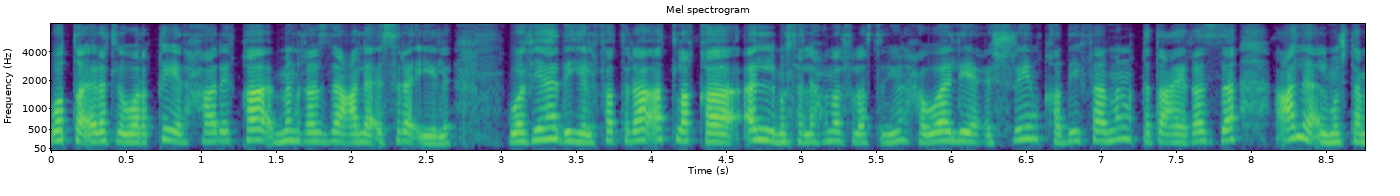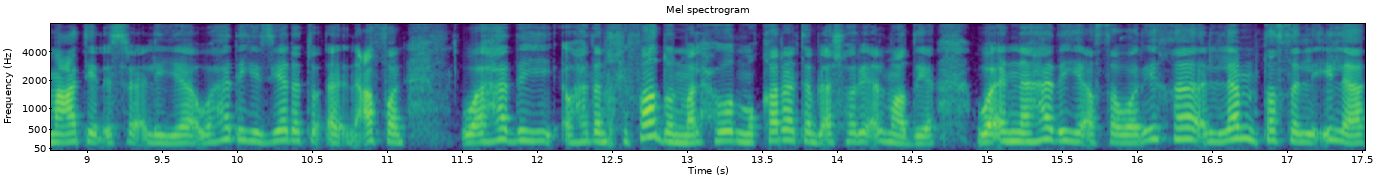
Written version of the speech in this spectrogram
والطائرات الورقية الحارقة من غزة على إسرائيل. وفي هذه الفترة أطلق المسلحون الفلسطينيون حوالي 20 قذيفة من قطاع غزة على المجتمعات الإسرائيلية. وهذه زيادة عفوا وهذه هذا انخفاض ملحوظ مقارنة بالأشهر الماضية. وأن هذه الصواريخ لم تصل إلى آه،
